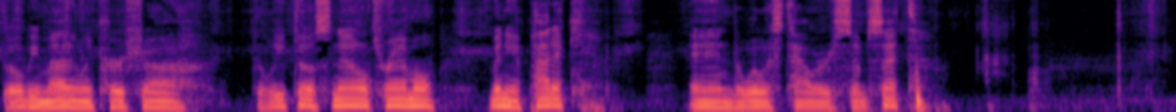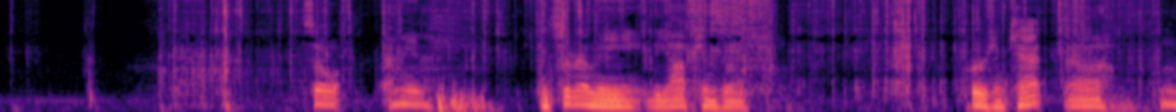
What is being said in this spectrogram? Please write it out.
Doby, Mattingly, Kershaw, Galito, Snell, Trammell, Mini Paddack, and the Willis Towers subset. So, I mean, considering the the options of Persian cat, uh, hmm,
